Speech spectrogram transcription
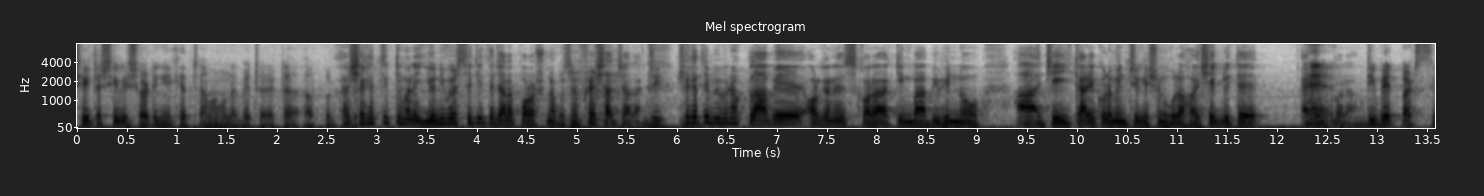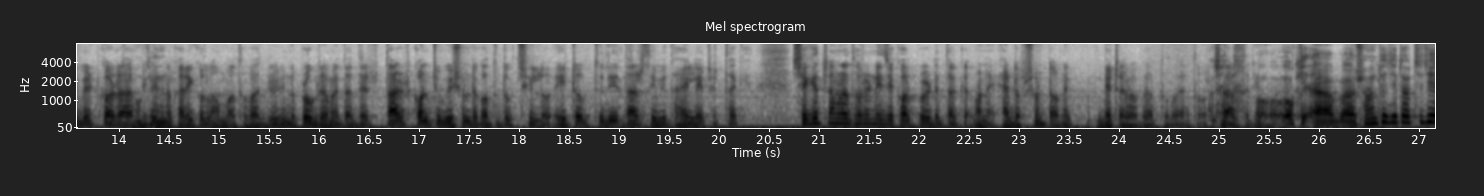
সেইটা সিভি শর্টিংয়ের ক্ষেত্রে আমার মনে হয় বেটার একটা আউটপুট সেক্ষেত্রে কি মানে ইউনিভার্সিটিতে যারা পড়াশোনা করছেন ফ্রেশার যারা জি সেক্ষেত্রে বিভিন্ন ক্লাবে অর্গানাইজ করা কিংবা বিভিন্ন যেই কারিকুলাম ইন্টিগ্রেশনগুলো হয় সেগুলিতে অ্যাটেন্ড করা। ডিবেট পার্টিসিপেট করা বিভিন্ন কারিকুলাম অথবা বিভিন্ন প্রোগ্রামে তাদের তার কন্ট্রিবিউশনটা কতটুকু ছিল এইসব যদি তার সিভিতে হাইলাইটেড থাকে সেক্ষেত্রে আমরা ধরে নিই যে কর্পোরেটে তার মানে অ্যাডপশনটা অনেক বেটার হবে অথবা এত তাড়াতাড়ি ওকে সনন্ত যেটা হচ্ছে যে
